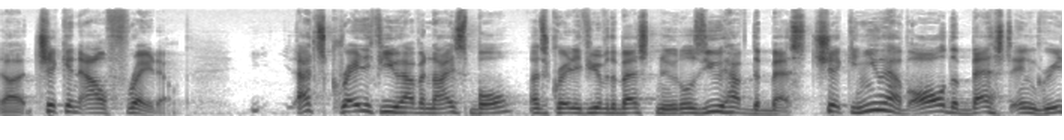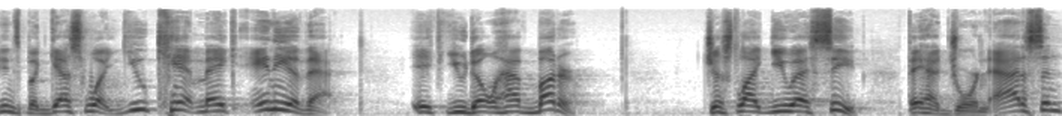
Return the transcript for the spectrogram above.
uh, chicken Alfredo. That's great if you have a nice bowl. That's great if you have the best noodles. You have the best chicken. You have all the best ingredients. But guess what? You can't make any of that if you don't have butter. Just like USC. They had Jordan Addison.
